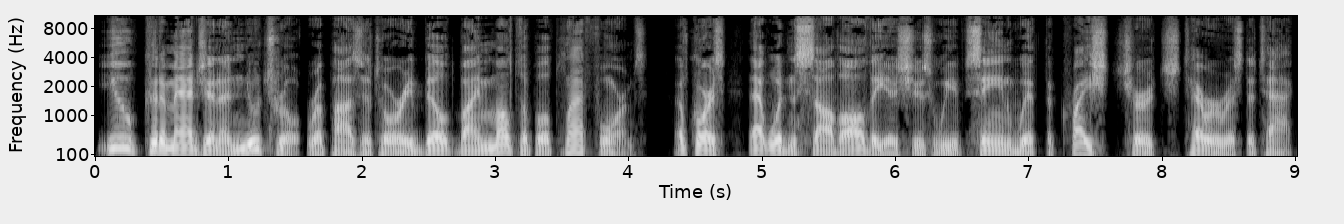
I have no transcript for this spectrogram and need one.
You could imagine a neutral repository built by multiple platforms. Of course, that wouldn't solve all the issues we've seen with the Christchurch terrorist attack.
